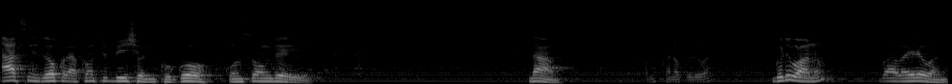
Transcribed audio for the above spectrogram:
asinze okola contribution kugo ku nsonga eyo? Naam. Omukono guliwa guli wano? Bwabaire wano.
